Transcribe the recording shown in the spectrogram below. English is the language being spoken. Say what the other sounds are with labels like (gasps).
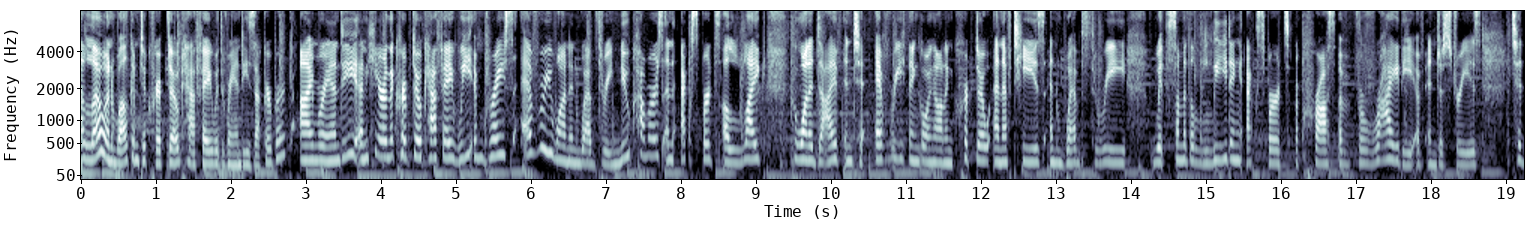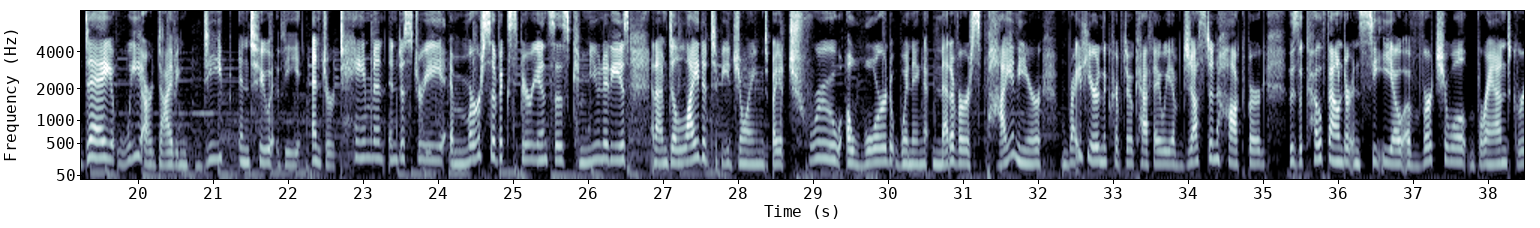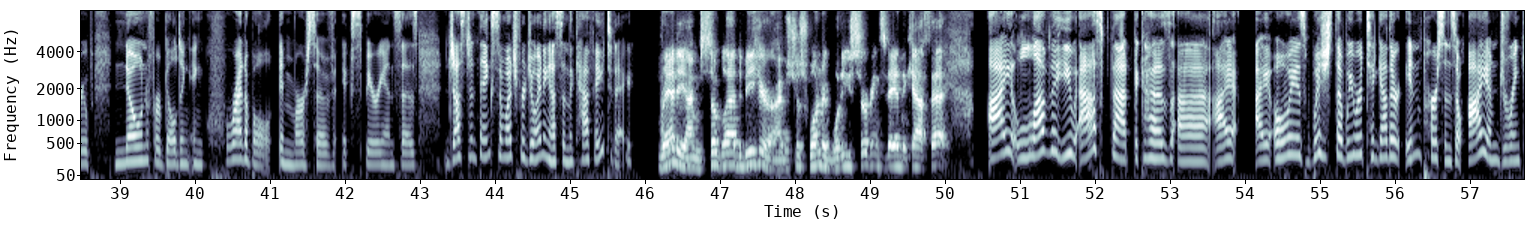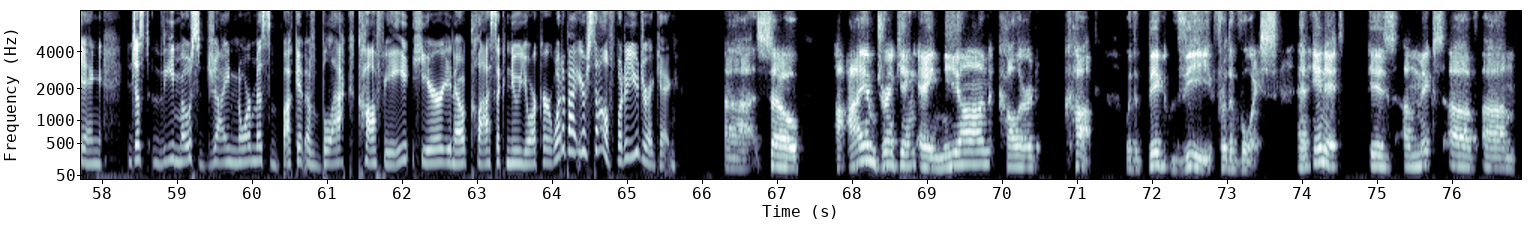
Hello and welcome to Crypto Cafe with Randi Zuckerberg. I'm Randi, and here in the Crypto Cafe, we embrace everyone in Web3, newcomers and experts alike who want to dive into everything going on in crypto, NFTs, and Web3 with some of the leading experts across a variety of industries. Today, we are diving deep into the entertainment industry, immersive experiences, communities, and I'm delighted to be joined by a true award winning metaverse pioneer right here in the Crypto Cafe. We have Justin Hochberg, who's the co founder and CEO of Virtual Brand Group, known for building incredible immersive experiences. Justin, thanks so much for joining us in the cafe today. Randi, I'm so glad to be here. I was just wondering, what are you serving today in the cafe? I love that you asked that because uh, I I always wish that we were together in person. So I am drinking just the most ginormous bucket of black coffee here, you know, classic New Yorker. What about yourself? What are you drinking? Uh, so I am drinking a neon colored cup with a big V for the voice. And in it is a mix of um,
